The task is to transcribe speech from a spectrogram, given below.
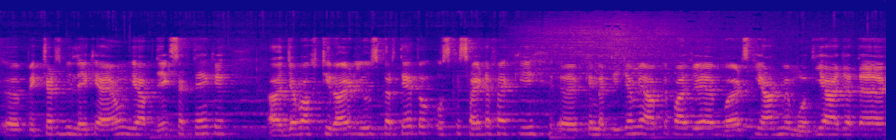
पिक्चर्स भी लेके आया हूँ। ये आप देख सकते हैं कि जब आप स्टीरॉयड यूज़ करते हैं तो उसके साइड इफ़ेक्ट की के नतीजे में आपके पास जो है बर्ड्स की आँख में मोतिया आ जाता है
